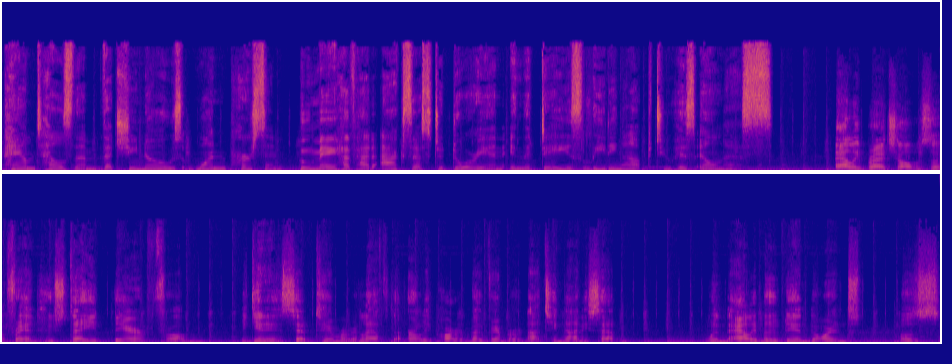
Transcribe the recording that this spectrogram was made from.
Pam tells them that she knows one person who may have had access to Dorian in the days leading up to his illness. Allie Bradshaw was a friend who stayed there from beginning in September and left the early part of November of 1997. When Allie moved in, Dorian was,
